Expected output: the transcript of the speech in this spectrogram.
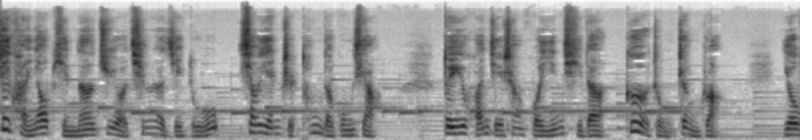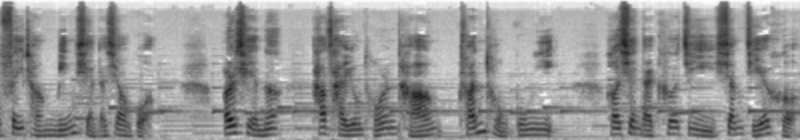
这款药品呢，具有清热解毒、消炎止痛的功效，对于缓解上火引起的各种症状，有非常明显的效果。而且呢，它采用同仁堂传统工艺和现代科技相结合，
